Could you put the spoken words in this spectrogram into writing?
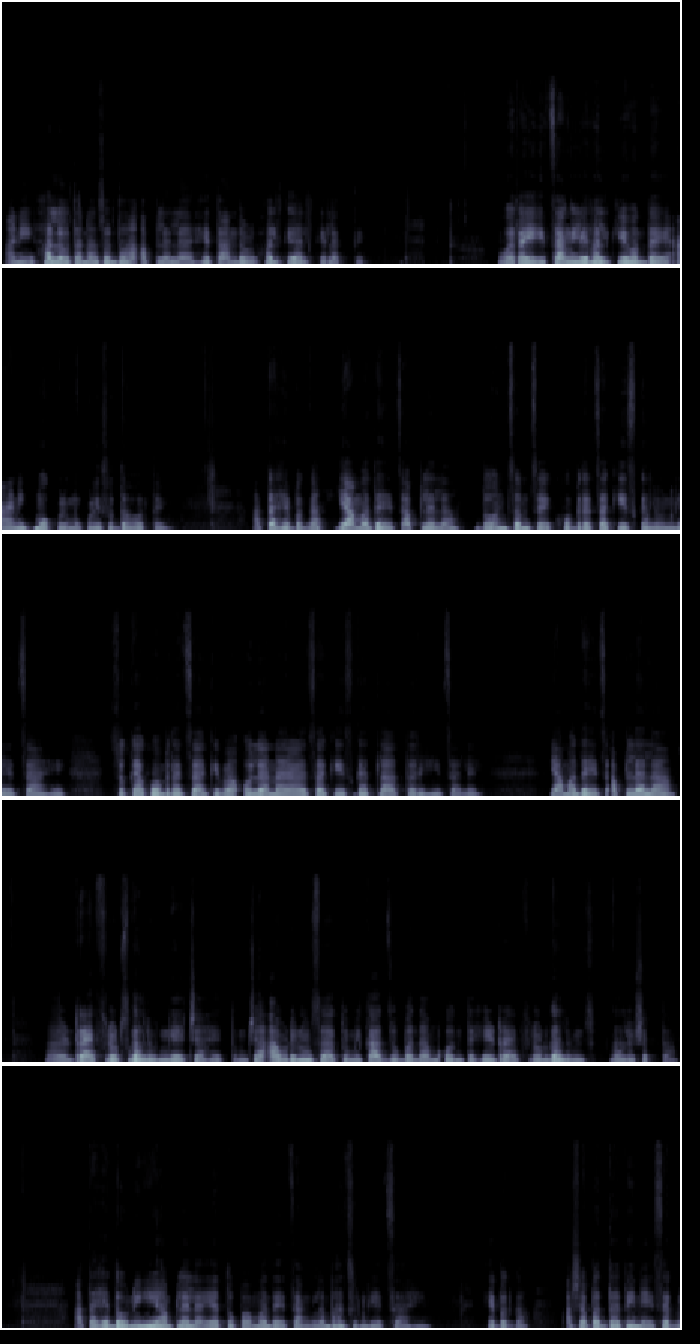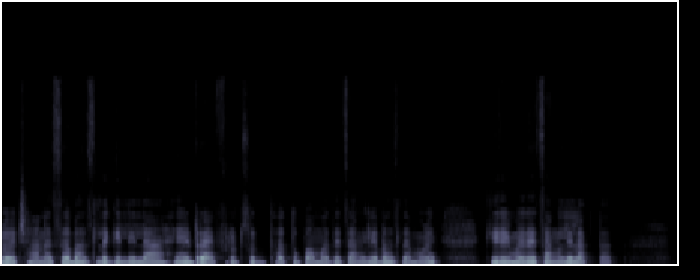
आणि हलवताना सुद्धा आपल्याला हे तांदूळ हलके हलके लागतील. वरई चांगली हलकी होते आणि मोकळी मोकळीसुद्धा होते. आता हे बघा यामध्येच आपल्याला दोन चमचे खोबऱ्याचा कीस घालून घ्यायचा आहे. सुक्या खोबऱ्याचा किंवा ओला नारळाचा किस घातला तरीही चालेल. यामध्येच आपल्याला ड्रायफ्रूट्स घालून घ्यायचे आहेत. तुमच्या आवडीनुसार तुम्ही काजू बदाम कोणतेही ड्रायफ्रूट घालून घालू शकता. आता हे दोन्हीही आपल्याला या तुपामध्ये चांगलं भाजून घ्यायचं आहे. हे बघा अशा पद्धतीने सगळं छान असं भाजलं गेलेलं आहे. ड्रायफ्रूटसुद्धा तुपामध्ये चांगले भाजल्यामुळे खिरीमध्ये चांगले लागतात.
